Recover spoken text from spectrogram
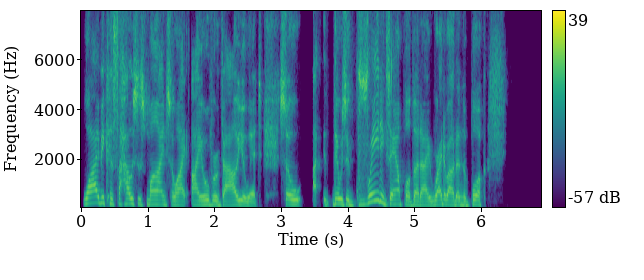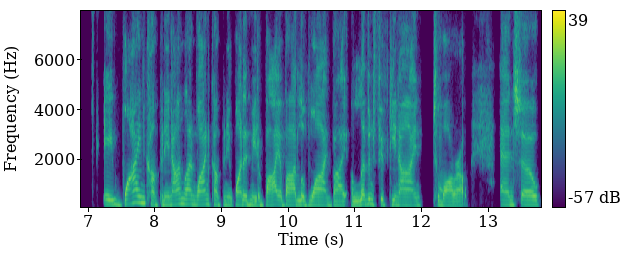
Why? Because the house is mine. So I, I overvalue it. So I, there was a great example that I write about in the book. A wine company, an online wine company wanted me to buy a bottle of wine by 1159 tomorrow. And so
